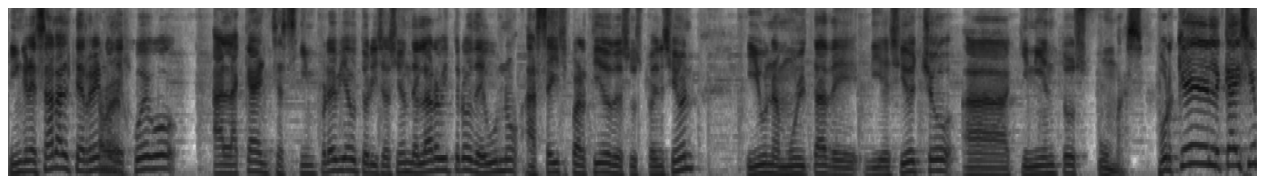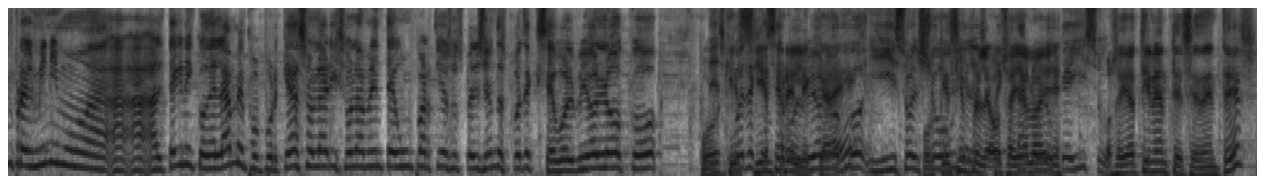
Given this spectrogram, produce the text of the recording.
Ingresar al terreno de juego a la cancha sin previa autorización del árbitro de uno a seis partidos de suspensión y una multa de 18 a 500 UMAS. ¿Por qué le cae siempre el mínimo al técnico del AME? ¿Por qué a Solari solamente un partido de suspensión después de que se volvió loco? Después de que se volvió loco y hizo el show siempre y el o sea, ya lo que hizo. O sea, ya tiene antecedentes.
